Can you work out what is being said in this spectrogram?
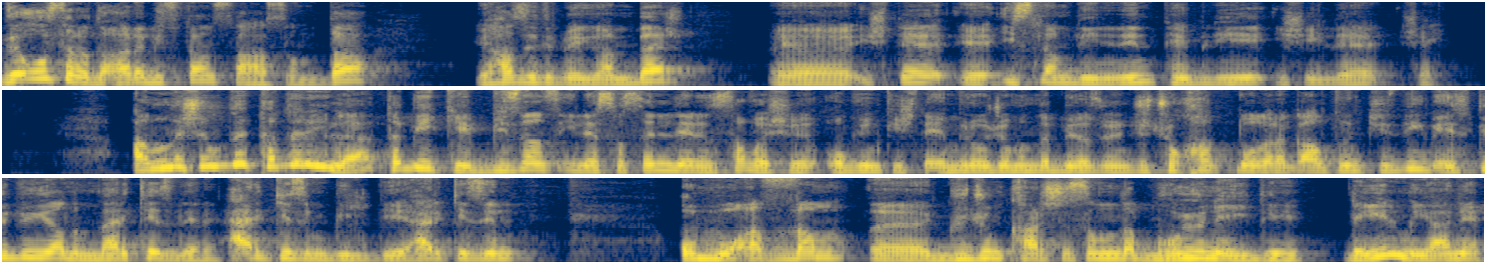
Ve o sırada Arabistan sahasında e, Hazreti Peygamber e, işte e, İslam dininin tebliği işiyle şey. Anlaşıldığı kadarıyla tabii ki Bizans ile Sasanilerin savaşı o günkü işte Emre hocamın da biraz önce çok haklı olarak altını çizdiği gibi eski dünyanın merkezleri. Herkesin bildiği, herkesin o muazzam e, gücün karşısında boyun eğdi. Değil mi? Yani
